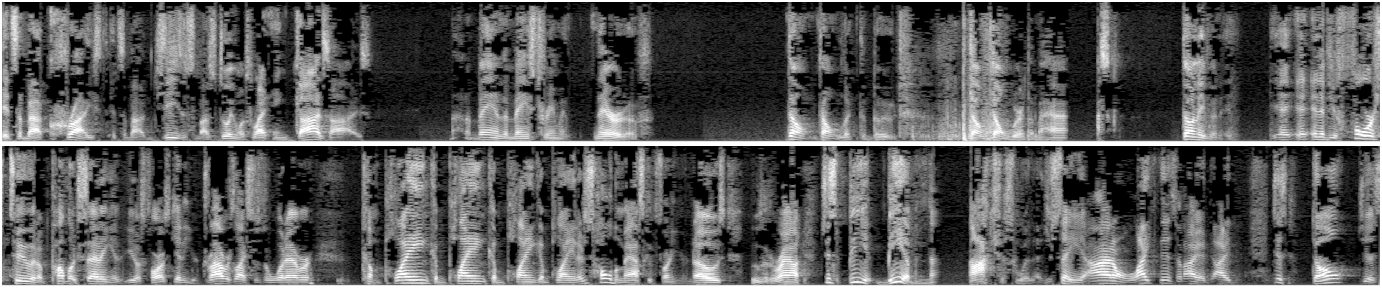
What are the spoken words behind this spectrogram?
It's about Christ. It's about Jesus. It's about doing what's right in God's eyes, not obeying the mainstream narrative. Don't don't lick the boot. Don't don't wear the mask. Don't even. And if you're forced to in a public setting, you know, as far as getting your driver's license or whatever, complain, complain, complain, complain, just hold the mask in front of your nose, move it around. Just be be obnoxious with it. Just say I don't like this, and I I just don't just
